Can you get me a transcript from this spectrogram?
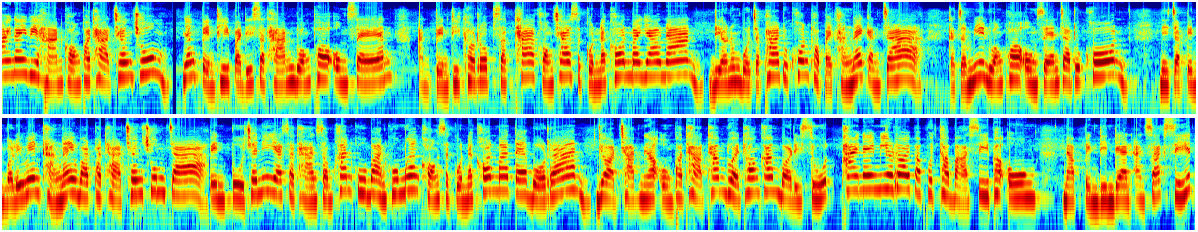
ภายในวิหารของพระธาตุเชิงชุ่ม ยังเป็นที่ประดิษฐานหลวงพ่อองค์แสน อันเป็นที่เคารพศรัทธาของชาวสกลนครมายาวนาน เดี๋ยวน้องโบจะพาทุกคนเข้าไปข้างในกันจ้า ก็จะมีหลวงพ่อองค์แสนจ้าทุกคน นี่จะเป็นบริเวณขังในวัดพระธาตุเชิงชุ่มจ้า เป็นปูชนียสถานสำคัญคูบ้านคูเมืองของสกลนครมาแต่โบราณ ยอดชัดเนื้อองค์พระธาตุถ้ำด้วยท่องคำบริสุทธิ์ ภายในมีรอยพระพุทธบาทสีพระองค์ นับเป็นดินแดนอันศักดิ์สิทธิ์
